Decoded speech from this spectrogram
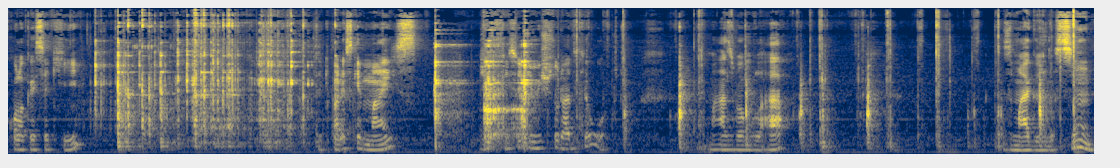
colocar esse aqui. Esse aqui parece que é mais difícil de misturar do que o outro. Mas vamos lá. Esmagando assim,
